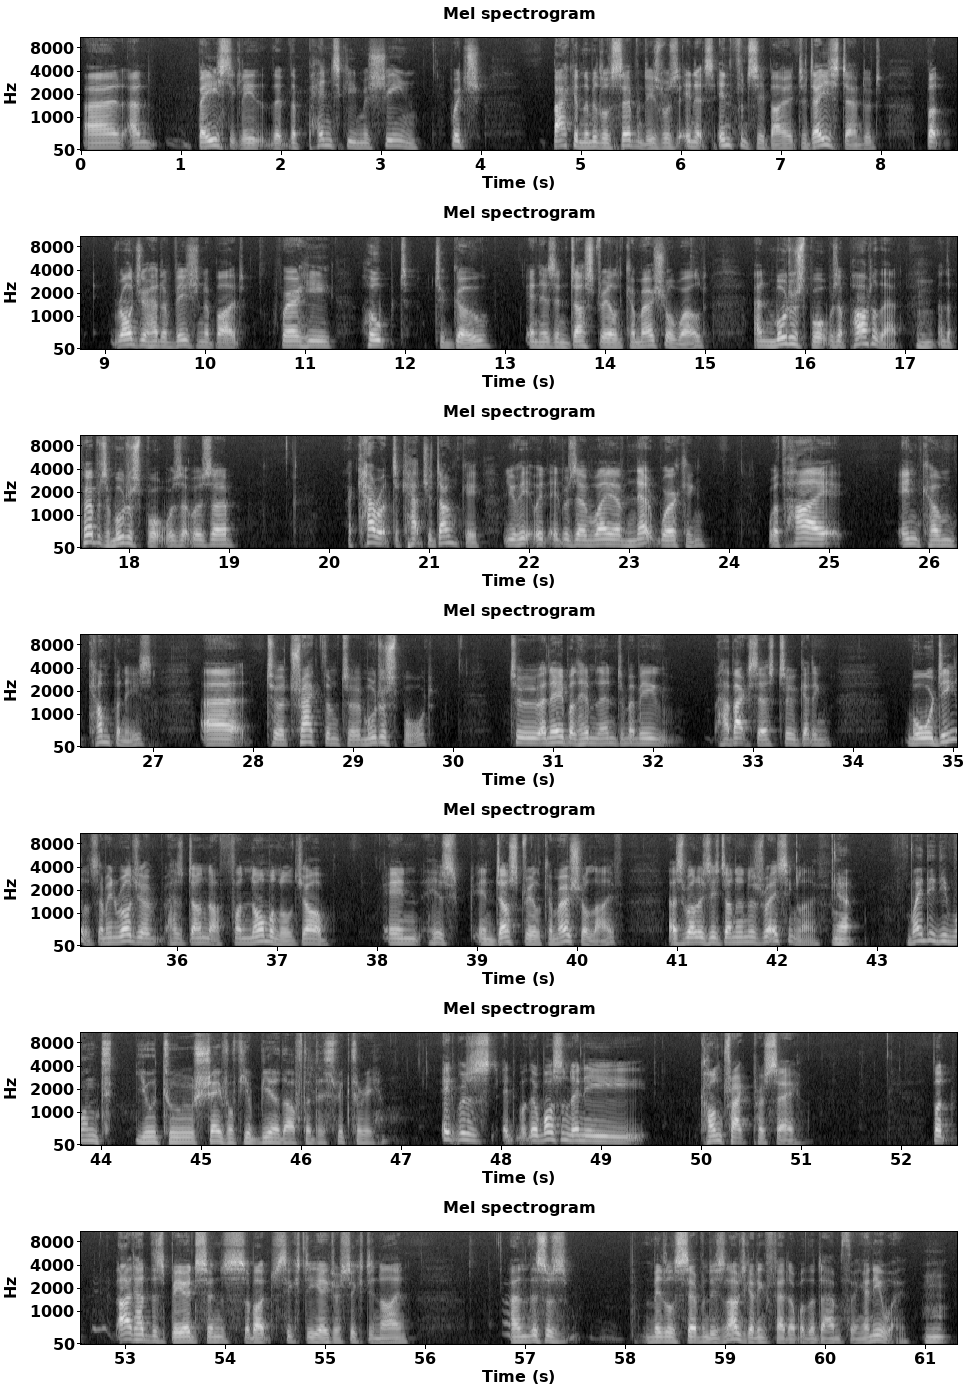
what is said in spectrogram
and, and basically the, the Penske machine, which back in the middle 70s was in its infancy by today's standards, but Roger had a vision about where he hoped to go in his industrial and commercial world, and motorsport was a part of that. Mm. And the purpose of motorsport was it was a, a carrot to catch a donkey. You, it, it was a way of networking with high income companies uh, to attract them to motorsport, to enable him then to maybe have access to getting more deals. I mean, Roger has done a phenomenal job in his industrial commercial life as well as he's done in his racing life. Yeah. Why did he want you to shave off your beard after this victory? It was it, there wasn't any contract per se, but I'd had this beard since about sixty eight or sixty nine, and this was middle seventies, and I was getting fed up with the damn thing anyway, mm.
